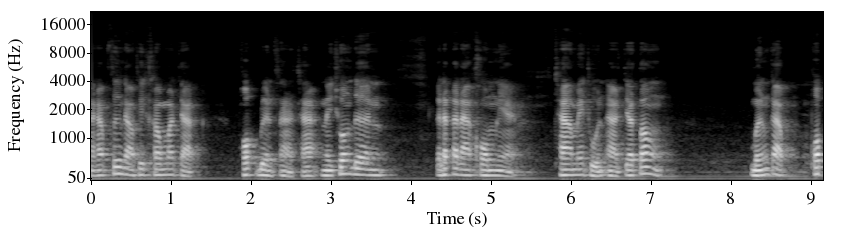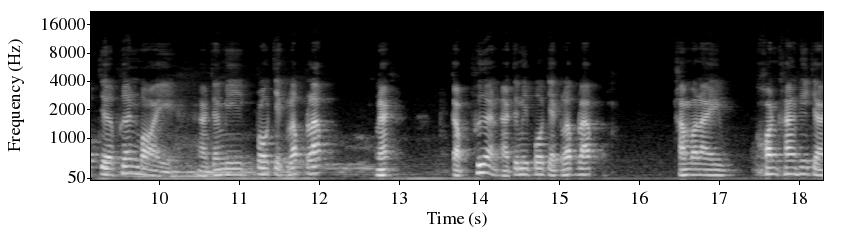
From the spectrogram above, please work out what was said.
นะครับ ซึ่งดาวอาทิตย์เขามาจากภพเดือนสหชะ ในช่วงเดือนกรกฎาคมเนี่ย ชาวเมถุนอาจจะต้อง เหมือนกับพบเจอเพื่อนบ่อย อาจจะมีโปรเจกต์ลับๆนะกับเพื่อนอาจจะมีโปรเจกต์ลับๆทำอะไรค่อนข้างที่จะ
